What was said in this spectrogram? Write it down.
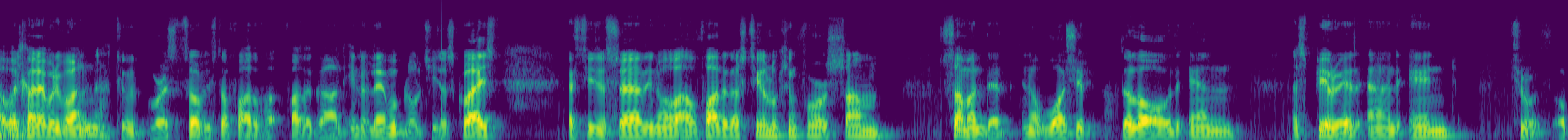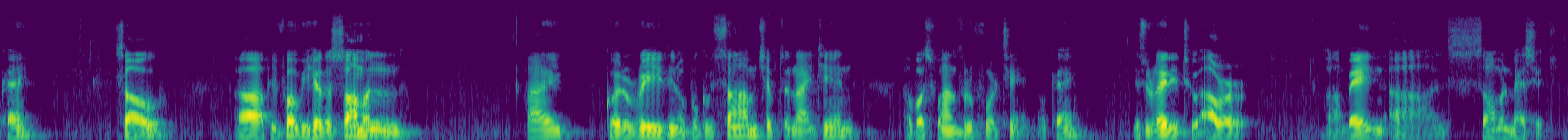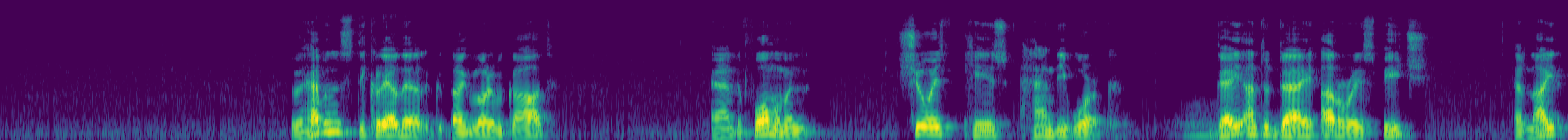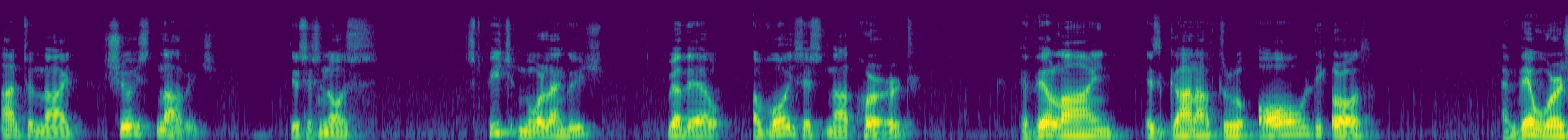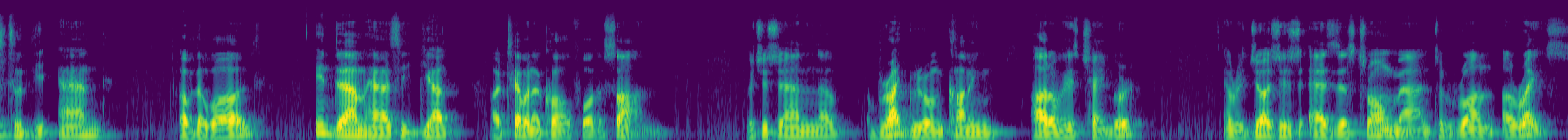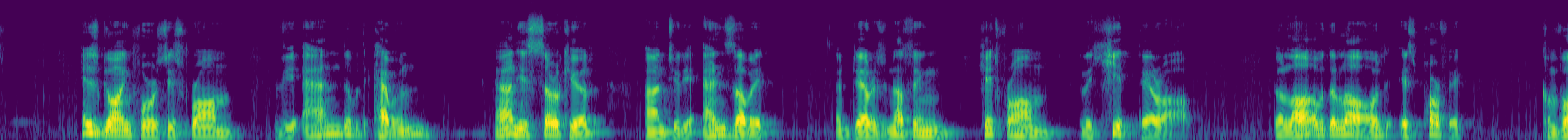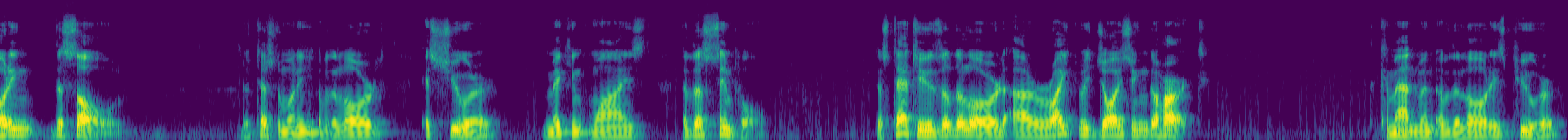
Uh, welcome everyone to worship service of Father, Father God in the name of Lord Jesus Christ. As Jesus said, you know, our Father God still looking for some someone that you know worship the Lord in spirit and in truth. Okay, so uh, before we hear the sermon, I going to read you know book of Psalm chapter 19, uh, verse 1 through 14. Okay, it's related to our main uh, sermon message. The heavens declare the, the glory of God, and the firmament sheweth his handiwork. Day unto day uttereth speech, and night unto night sheweth knowledge. This is no speech nor language, where their a voice is not heard, their line is gone out through all the earth, and their words to the end of the world. In them has he got a tabernacle for the sun, which is an uh, bridegroom coming out of his chamber, and rejoices as a strong man to run a race. His going forth is from the end of the heaven, and his circuit unto the ends of it, and there is nothing hid from the heat thereof. The law of the Lord is perfect, converting the soul. The testimony of the Lord is sure, making wise the simple. The statutes of the Lord are right, rejoicing the heart. The commandment of the Lord is pure,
